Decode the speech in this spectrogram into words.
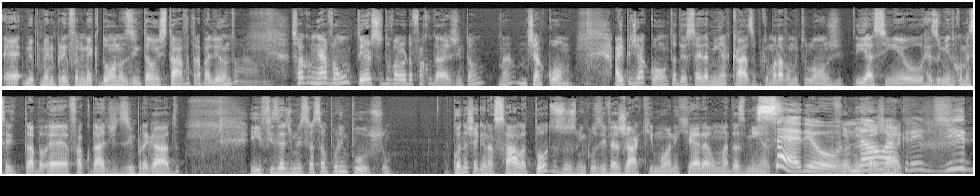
é, meu primeiro emprego foi no McDonald's, então eu estava trabalhando. Uau. Só que eu ganhava um terço do valor da faculdade. Então, né, não tinha como. Aí pedi a conta, de sair da minha casa, porque eu morava muito longe. E assim, eu, resumindo, comecei a é, faculdade de desempregado. E fiz administração por impulso. Quando eu cheguei na sala, todos os, inclusive a Jaque Mone, que era uma das minhas. Sério? Não acredito! E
